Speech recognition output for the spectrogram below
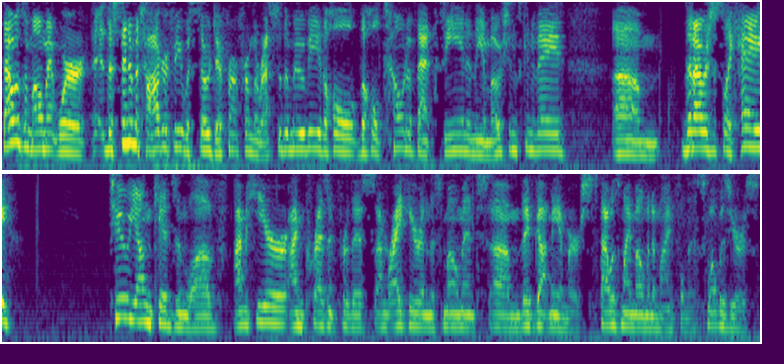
that was a moment where uh, the cinematography was so different from the rest of the movie. The whole the whole tone of that scene and the emotions conveyed um, that i was just like hey two young kids in love. I'm here. I'm present for this. I'm right here in this moment. Um, they've got me immersed. That was my moment of mindfulness. What was yours?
